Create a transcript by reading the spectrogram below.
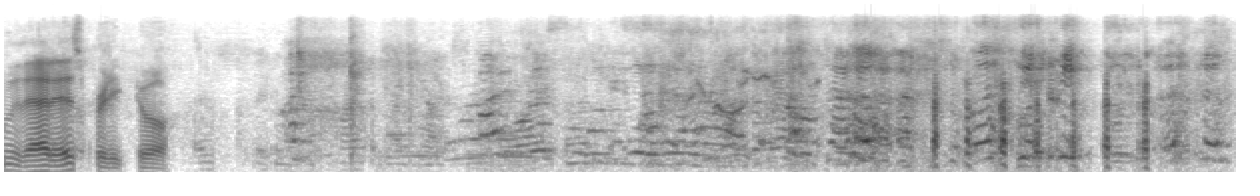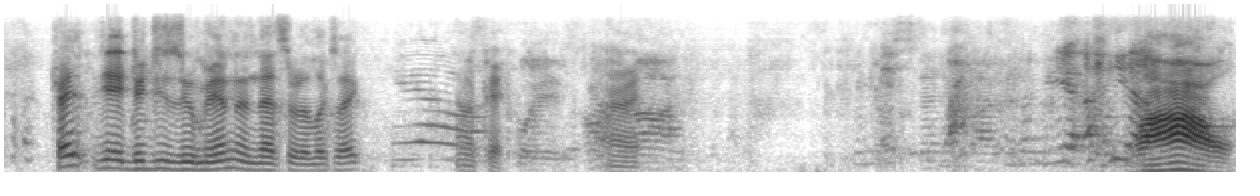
Ooh, that is pretty cool. Try, yeah, did you zoom in and that's what it looks like? Yeah. Okay. All right. Wow.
